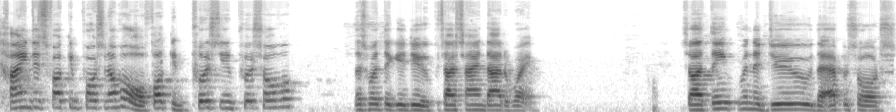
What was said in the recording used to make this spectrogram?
kindest fucking person ever or fucking pussy and pushover, that's what they can do. Because I signed that away. So I think when they do the episodes,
